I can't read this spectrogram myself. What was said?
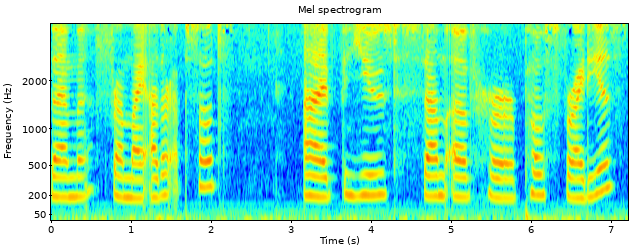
them from my other episodes. I've used some of her posts for ideas,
